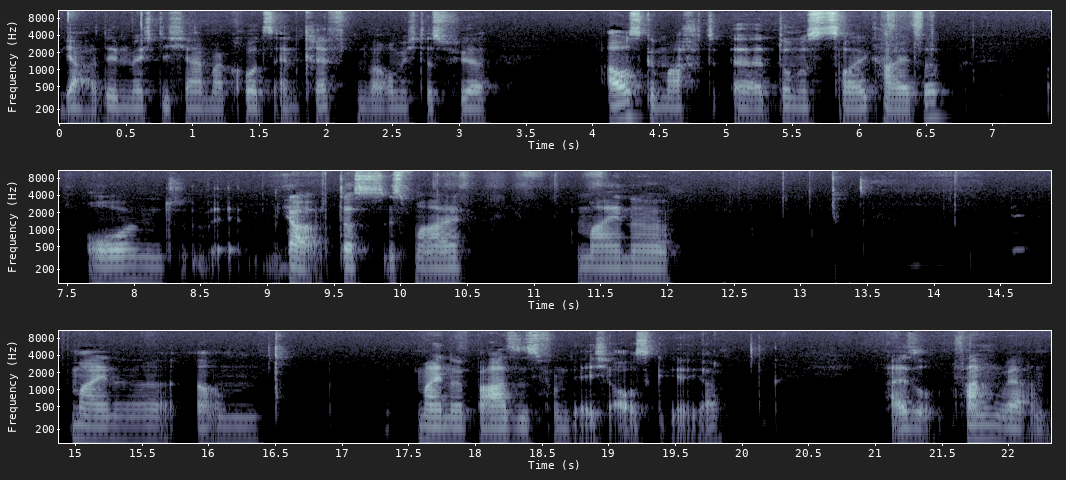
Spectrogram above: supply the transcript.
ja, den möchte ich ja mal kurz entkräften, warum ich das für ausgemacht äh, dummes Zeug halte. Und äh, ja, das ist mal meine meine, ähm, meine Basis, von der ich ausgehe, ja. Also fangen wir an.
